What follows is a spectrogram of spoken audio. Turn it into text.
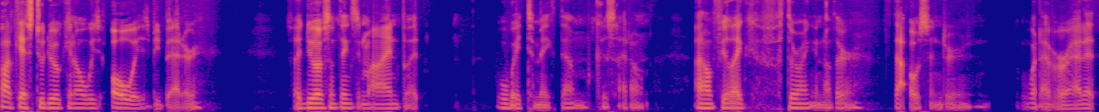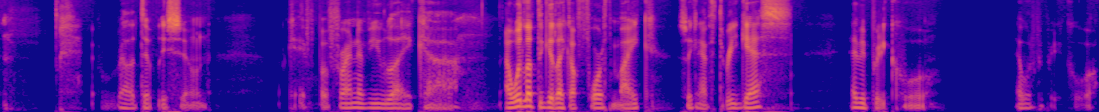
podcast studio can always always be better. So I do have some things in mind, but we'll wait to make them because I don't I don't feel like throwing another thousand or whatever at it relatively soon. Okay, but for any of you like, uh, I would love to get like a fourth mic so we can have three guests. That'd be pretty cool. That would be pretty cool.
